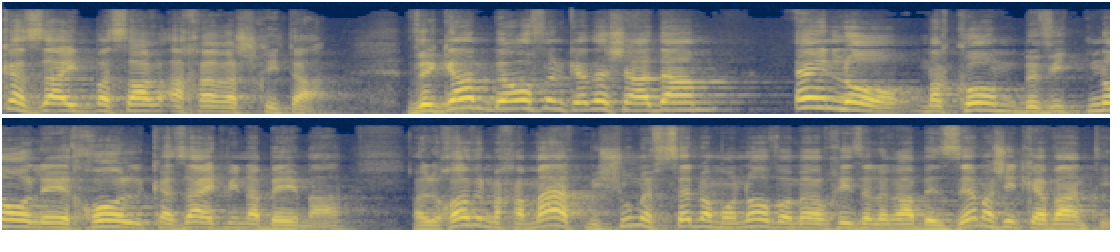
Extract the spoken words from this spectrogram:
כזית בשר אחר השחיטה וגם באופן כזה שאדם אין לו מקום בבטנו לאכול כזית מן הבהמה אבל בכל אופן מחמת, משום הפסד ממונו, ואומר רב חיסדא לרבה, זה מה שהתכוונתי.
